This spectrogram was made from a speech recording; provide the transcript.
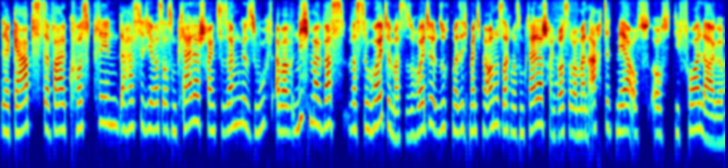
da gab's, da war Cosplay, da hast du dir was aus dem Kleiderschrank zusammengesucht, aber nicht mal was, was du heute machst. Also heute sucht man sich manchmal auch noch Sachen aus dem Kleiderschrank raus, aber man achtet mehr auf, auf die Vorlage.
